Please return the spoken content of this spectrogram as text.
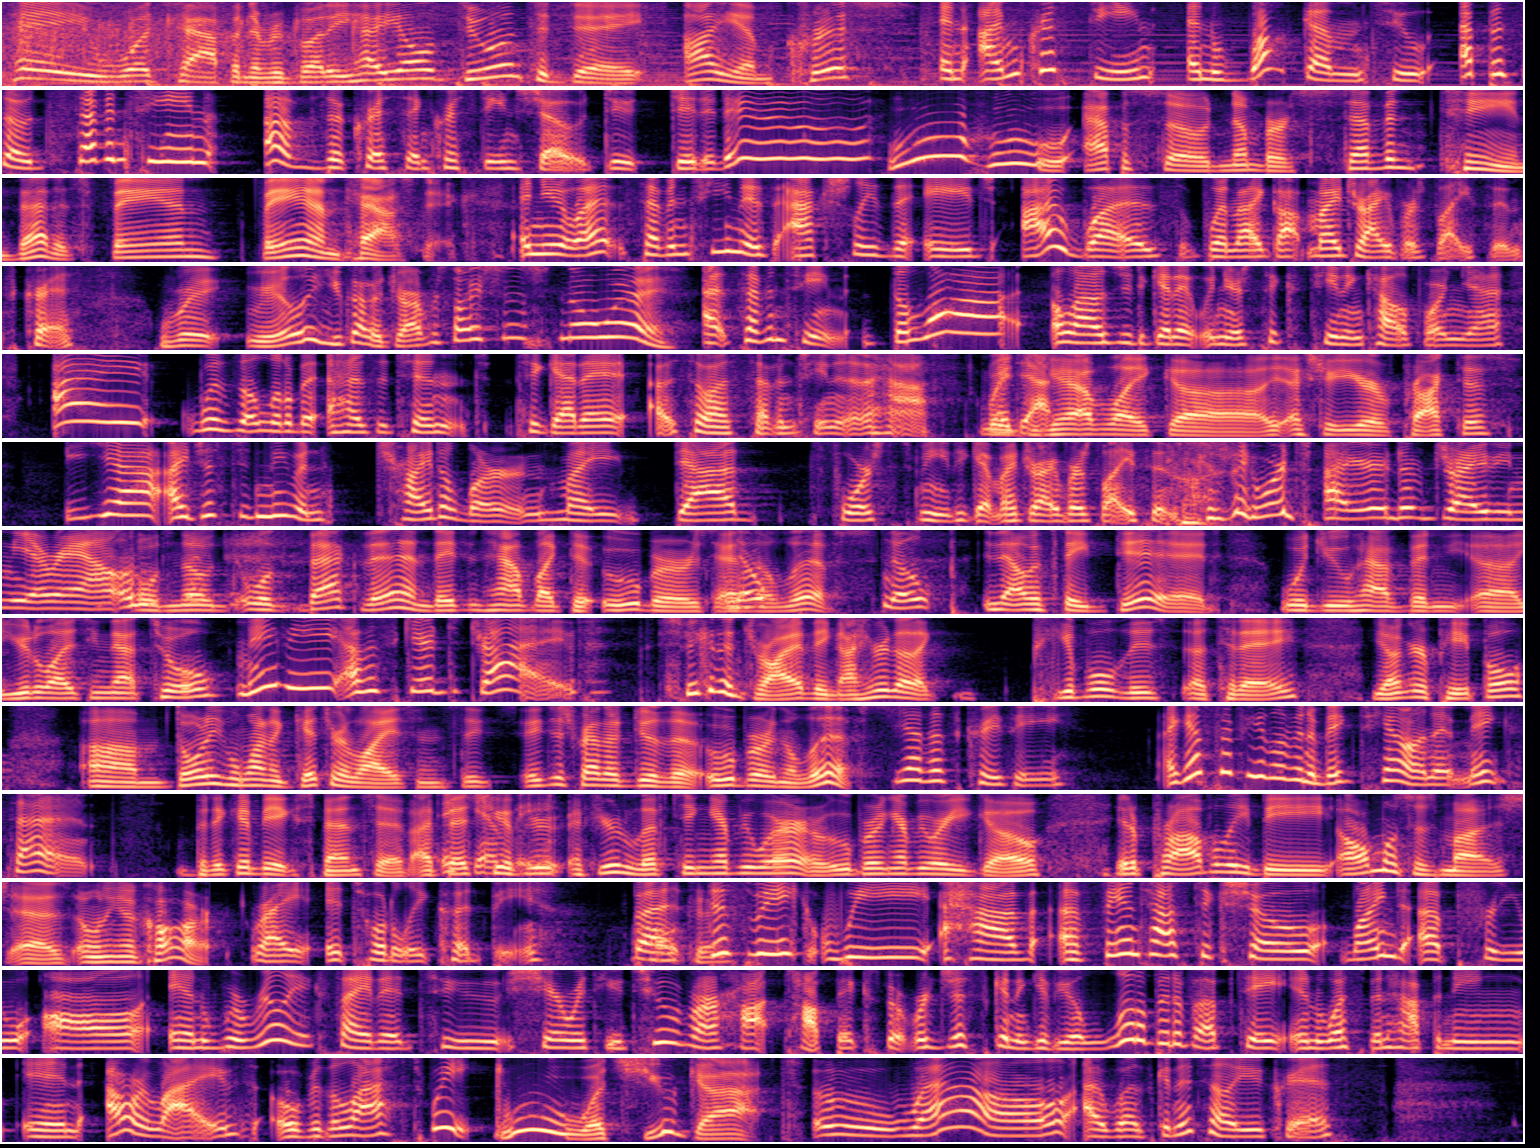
Hey, what's happening, everybody? How y'all doing today? I am Kris. And I'm Kristine, and welcome to episode 17 of the Kris and Kristine Show. Do do do do. Woohoo! Episode number 17. That is fan fantastic. And you know what? 17 is actually the age I was when I got my driver's license, Kris. Wait, really? You got a driver's license? No way. At 17, the law allows you to get it when you're 16 in California. I was a little bit hesitant to get it, uh, so I was 17 and a half. Wait, you have like uh extra year of practice? Yeah, I just didn't even try to learn. My dad forced me to get my driver's license because they were tired of driving me around. Well, no. Well, back then they didn't have like the Ubers and the Nope. Lyfts. Nope. Now, if they did, would you have been uh, utilizing that tool? Maybe I was scared to drive. Speaking of driving, I hear that like people this uh, today, younger people, um, don't even want to get their license. They they just rather do the Uber and the Lyfts. Yeah, that's crazy. I guess if you live in a big town, it makes sense. But it can be expensive. I bet you if be. you're if you're lifting everywhere or Ubering everywhere you go, it'll probably be almost as much as owning a car. Right. It totally could be. But Okay. this week we have a fantastic show lined up for you all, and we're really excited to share with you two of our hot topics. But we're just going to give you a little bit of update in what's been happening in our lives over the last week. Ooh, what you got? Oh, well, I was going to tell you, Chris.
